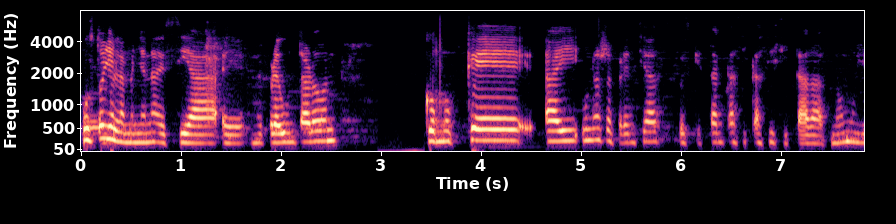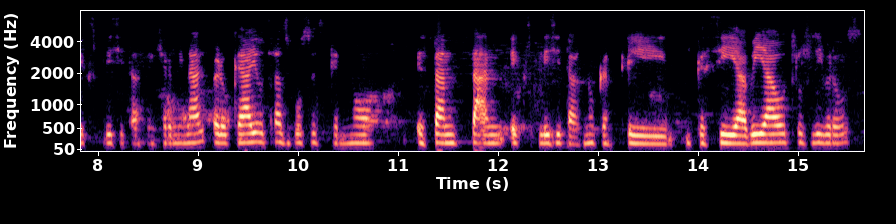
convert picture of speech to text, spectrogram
Justo hoy en la mañana decía, eh, me preguntaron como que hay unas referencias pues que están casi casi citadas, ¿no? Muy explícitas en Germinal, pero que hay otras voces que no están tan explícitas, ¿no? Que, y, y que si había otros libros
